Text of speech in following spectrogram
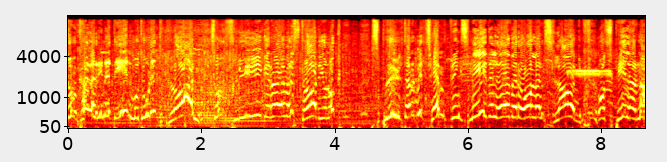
de kallar in ett enmotorigt plan som flyger över stadion och sprutar bekämpningsmedel över Ålands lag och spelarna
